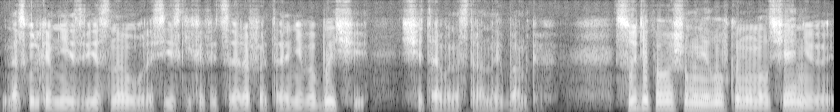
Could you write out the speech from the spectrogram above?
Насколько мне известно, у российских офицеров это не в обычае счета в иностранных банках. Судя по вашему неловкому молчанию,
